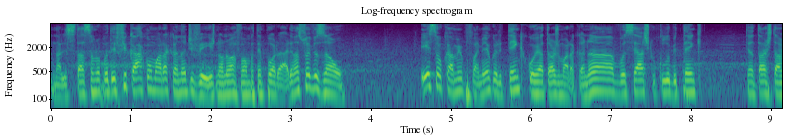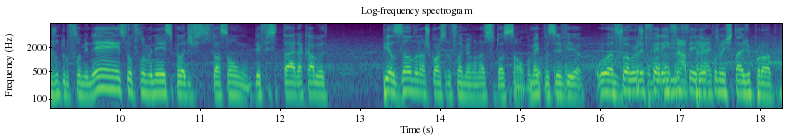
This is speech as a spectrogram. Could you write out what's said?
na licitação para poder ficar com o Maracanã de vez, não numa forma temporária. Na sua visão, esse é o caminho para o Flamengo? Ele tem que correr atrás do Maracanã? Você acha que o clube tem que tentar estar junto do Fluminense? Ou o Fluminense, pela situação deficitária, acaba pesando nas costas do Flamengo nessa situação? Como é que você vê? Ou a sua preferência seria prática. por um estádio próprio?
